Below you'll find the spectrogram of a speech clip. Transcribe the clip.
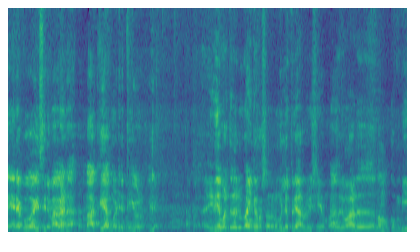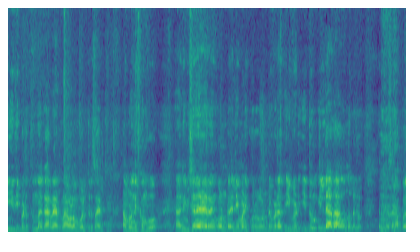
നേരെ പോവുക ഈ സിനിമ കാണുക. ബാക്കി അങ്ങോട്ട് എത്തിക്കുള്ളൂ ഇതേപോലത്തെ ഒരു ഭയങ്കര പ്രശ്നമാണ് മുല്ലപ്പെരിയാർ ഒരു വിഷയം. അത് ഒരുപാട് നമുക്കും ഭീതിപ്പെടുത്തുന്ന കാരണം എറണാകുളം പോലത്തെ ഒരു സ്ഥലത്ത് നമ്മൾ നിൽക്കുമ്പോൾ നിമിഷ നേരം കൊണ്ട് അല്ലെങ്കിൽ മണിക്കൂർ കൊണ്ട് ഇവിടെ ഇവിടെ ഇതും ഇല്ലാതാകും എന്നുള്ളൊരു സാർ അപ്പൊ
